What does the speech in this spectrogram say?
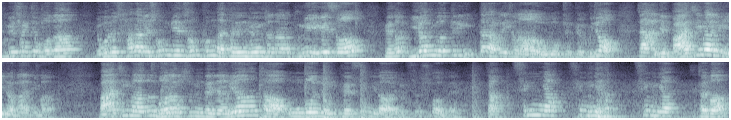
두 개 차이점 뭐다? 요거는 사람의 성질, 성품 나타내는 형용사다라고 분명히 얘기했어. 그래서 이런 것들이 있다라고 했잖아. 우목적격. 그죠? 자, 이제 마지막입니다. 마지막. 마지막은 뭐라고 쓰면 되냐면, 자, 5번 형태 씁니다. 이거 쓸 수가 없네. 자, 생략, 생략, 생략. 잘 봐.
